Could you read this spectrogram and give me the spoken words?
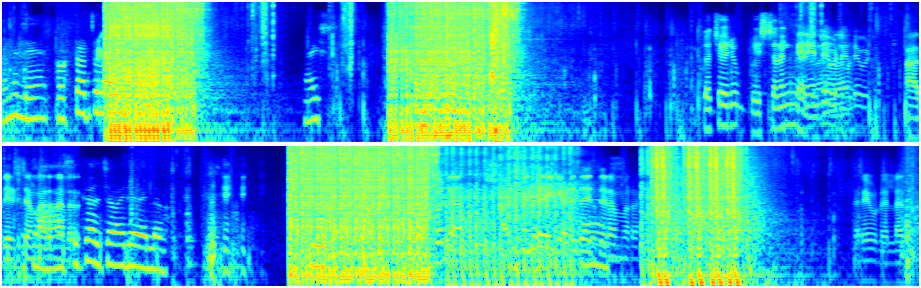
ഒന്നില്ലേ തൊട്ടടുത്തുള്ള നൈസ് കുറച്ച് ഒരു പിസ്റ്റലും ആദ്യം അടിച്ചാൽ മറന്നല്ലോ അടുത്തായി തരാൻ പറ. ഉള്ളൂ എല്ലാത്തിനും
